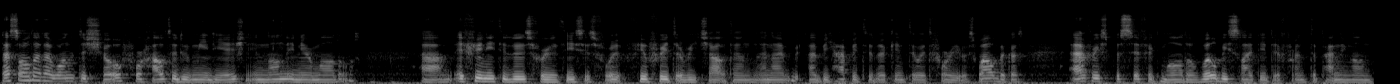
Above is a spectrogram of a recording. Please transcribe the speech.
That's all that I wanted to show for how to do mediation in nonlinear models. Um, if you need to do this for your thesis, for, feel free to reach out and, and I'd, I'd be happy to look into it for you as well because every specific model will be slightly different depending on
